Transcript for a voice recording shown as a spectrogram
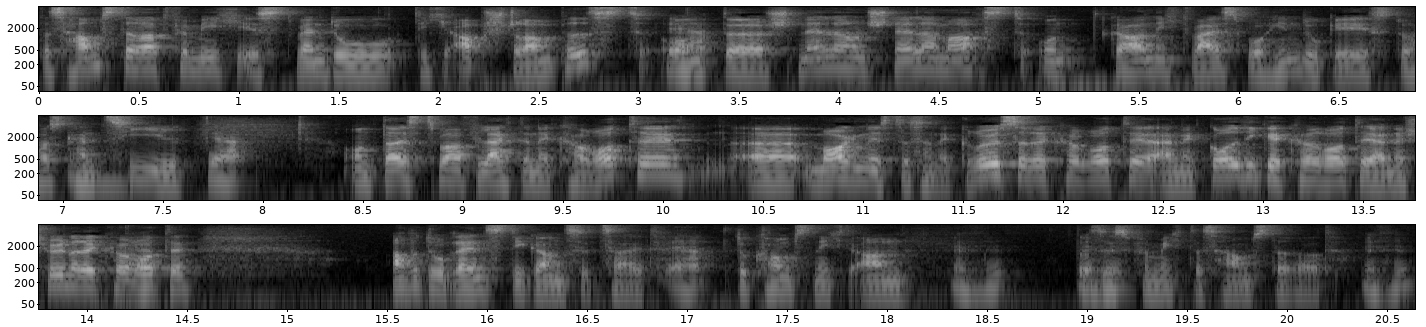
das Hamsterrad für mich ist, wenn du dich abstrampelst ja. und äh, schneller und schneller machst und gar nicht weißt, wohin du gehst. Du hast kein mhm. Ziel. Ja. Und da ist zwar vielleicht eine Karotte, äh, morgen ist das eine größere Karotte, eine goldige Karotte, eine schönere Karotte, ja. aber du rennst die ganze Zeit. Du kommst nicht an. Mhm. Das mhm. ist für mich das Hamsterrad. Mhm.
